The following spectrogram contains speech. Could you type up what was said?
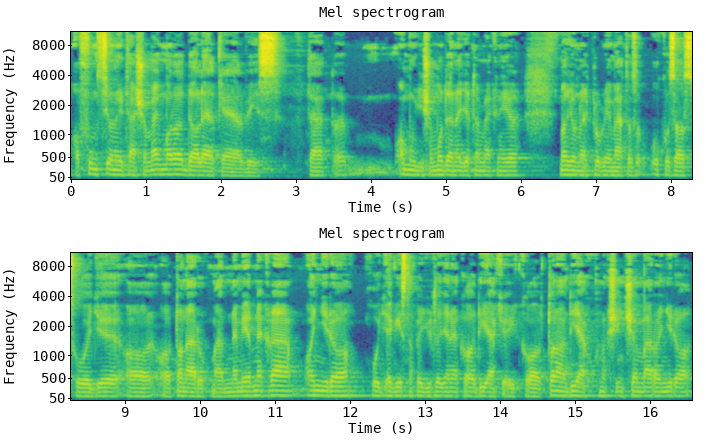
a funkcionalitása megmarad, de a lelke elvész. Tehát amúgy is a modern egyetemeknél nagyon nagy problémát az, okoz az, hogy a, a tanárok már nem érnek rá annyira, hogy egész nap együtt legyenek a diákjaikkal. Talán a diákoknak sincsen már annyira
